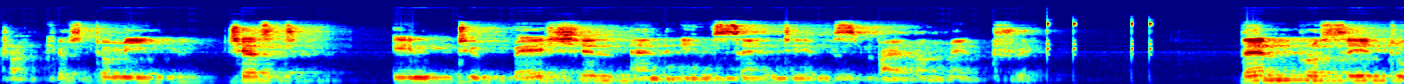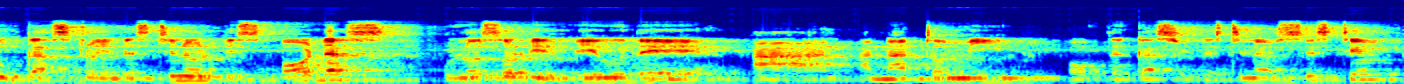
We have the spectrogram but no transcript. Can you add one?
tracheostomy chest intubation, and incentive spirometry. Then proceed to gastrointestinal disorders. We'll also review the uh, anatomy of the gastrointestinal system.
